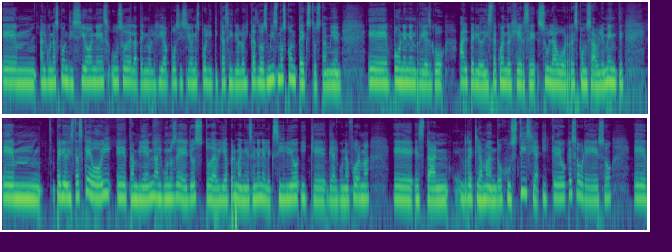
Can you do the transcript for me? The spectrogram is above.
em, algunas condiciones, uso de la tecnología, posiciones políticas e ideológicas, los mismos contextos también eh, ponen en riesgo al periodista cuando ejerce su labor responsablemente. Em, periodistas que hoy eh, también, algunos de ellos todavía permanecen en el exilio y que de alguna forma eh, están reclamando justicia y creo que sobre eso eh,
